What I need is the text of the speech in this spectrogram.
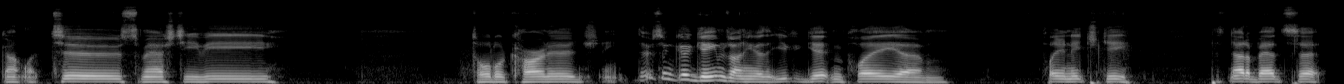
Gauntlet 2, Smash TV, Total Carnage. There's some good games on here that you could get and play um, play in HD. It's not a bad set.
